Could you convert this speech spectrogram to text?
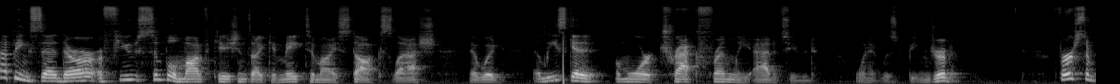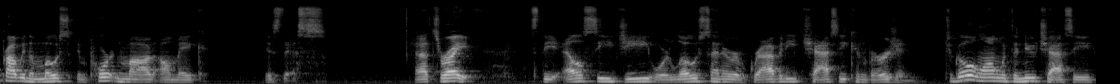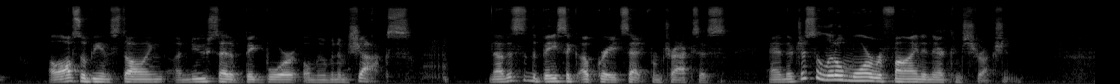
That being said, there are a few simple modifications I can make to my stock Slash that would at least get it a more track-friendly attitude when it was being driven. First and probably the most important mod I'll make is this. That's right, it's the LCG or low center of gravity chassis conversion. To go along with the new chassis, I'll also be installing a new set of big bore aluminum shocks. Now this is the basic upgrade set from Traxxas, and they're just a little more refined in their construction.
